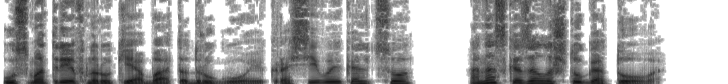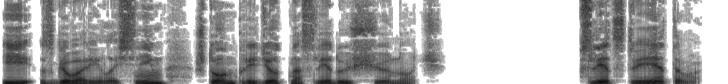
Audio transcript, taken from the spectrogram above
Усмотрев на руке аббата другое красивое кольцо, она сказала, что готова, и сговорила с ним, что он придет на следующую ночь. Вследствие этого,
